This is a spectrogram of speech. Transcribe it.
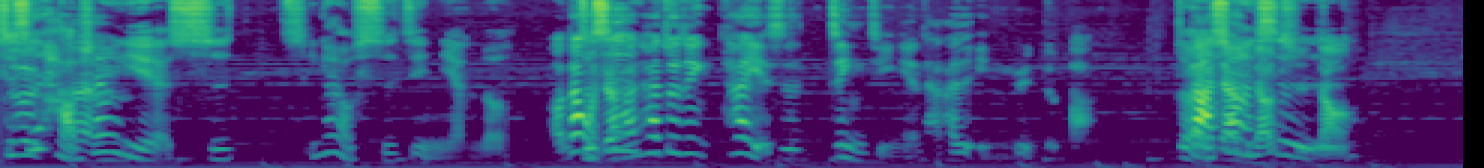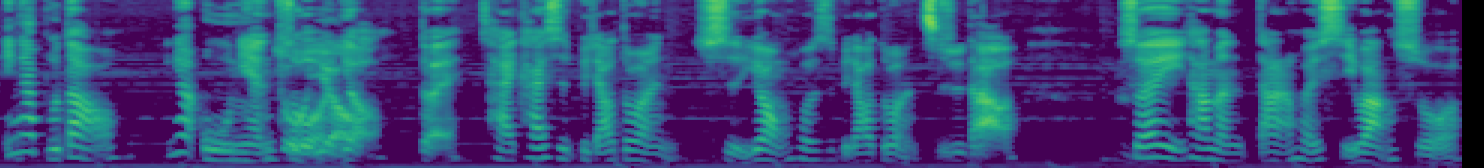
其实好像也十，应该有十几年了。哦，但我觉得他他最近他也是近几年才开始营运的吧？对，大家比较知道，应该不到，应该五年左右，对，才开始比较多人使用，或者是比较多人知道。所以他们当然会希望说，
